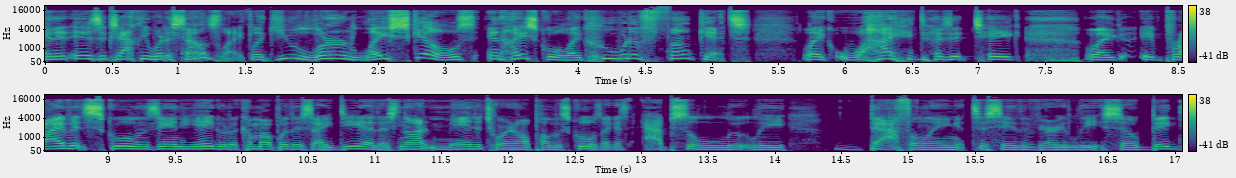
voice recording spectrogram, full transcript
And it is exactly what it sounds like. Like you learn life skills in high school. Like who would have thunk it? Like why does it take like a private school in San Diego to come up with this idea that's not mandatory in all public schools? Like it's absolutely baffling to say the very least. So big,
